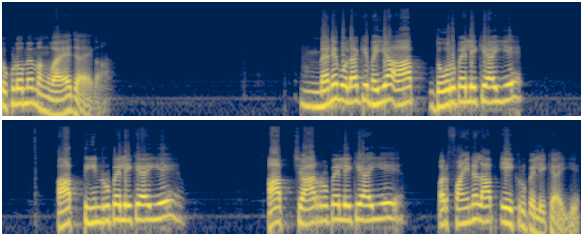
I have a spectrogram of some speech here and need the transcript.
टुकड़ों में मंगवाया जाएगा। मैंने बोला कि भैया आप दो रुपए लेके आइए, आप तीन रुपए लेके आइए, आप चार रुपए लेके आइए और फाइनल आप एक रुपए लेके आइए।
